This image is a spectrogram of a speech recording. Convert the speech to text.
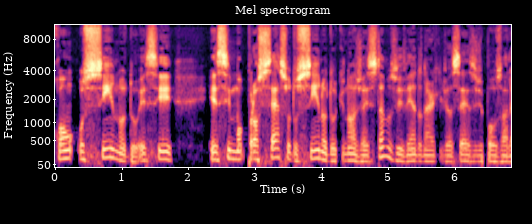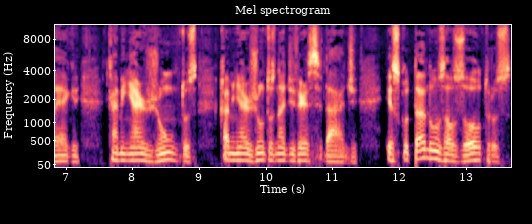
com o sínodo, esse esse processo do sínodo que nós já estamos vivendo na Arquidiocese de Pouso Alegre, caminhar juntos, caminhar juntos na diversidade, escutando uns aos outros,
